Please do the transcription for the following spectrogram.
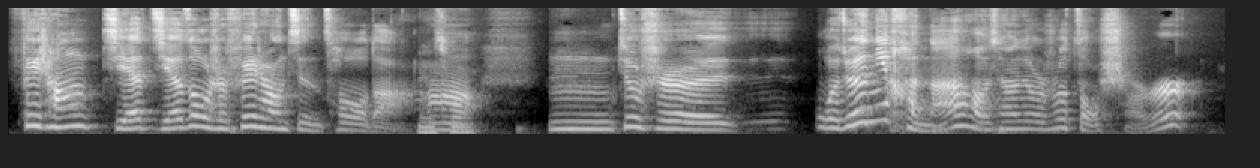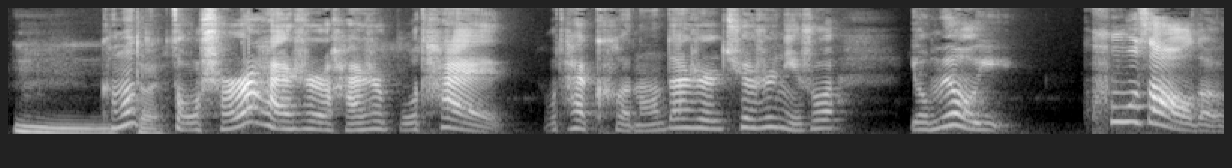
非常节节奏是非常紧凑的啊，嗯，就是我觉得你很难好像就是说走神儿，嗯，可能，走神儿还是还是不太不太可能，但是确实你说有没有枯燥的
